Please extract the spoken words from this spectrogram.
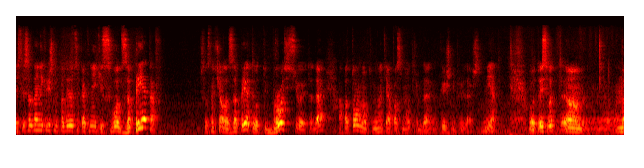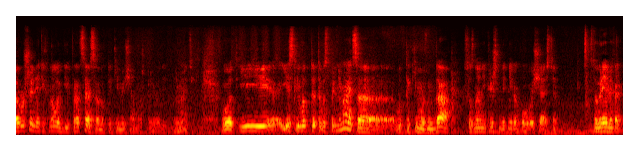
если сознание Кришны подается как некий свод запретов, что сначала запреты, вот ты брось все это, да, а потом вот мы на тебя посмотрим, да, Кришне предашься. Нет. Вот, то есть вот э, нарушение технологии процесса, оно к таким вещам может приводить, понимаете? Вот, и если вот это воспринимается э, вот таким образом, да, в сознании Кришны нет никакого счастья. В то время как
